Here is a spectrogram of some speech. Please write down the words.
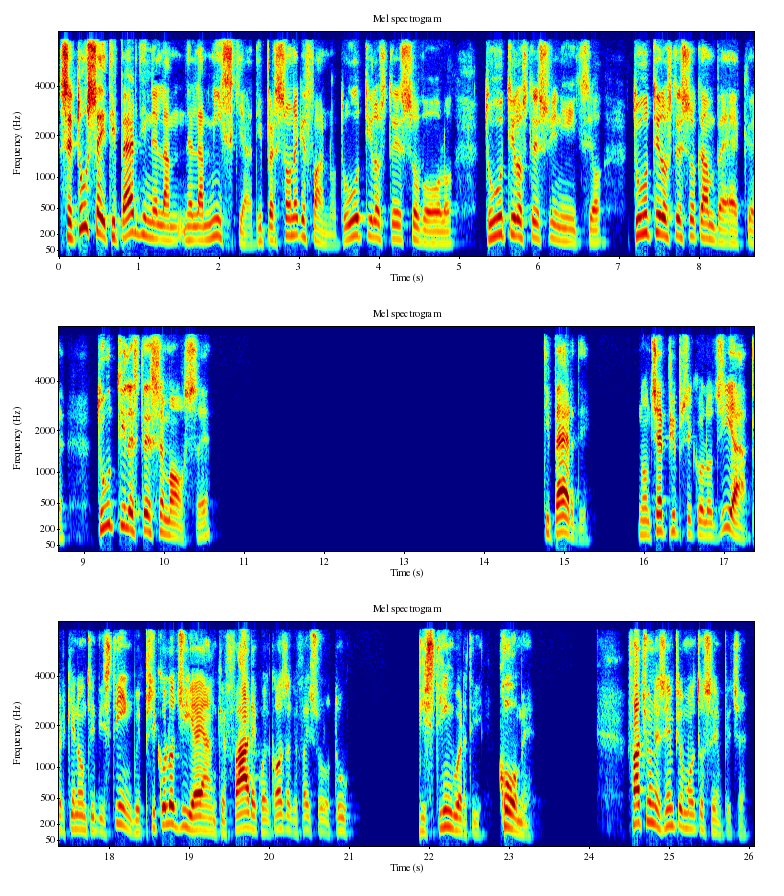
Se tu sei, ti perdi nella, nella mischia di persone che fanno tutti lo stesso volo, tutti lo stesso inizio, tutti lo stesso comeback, tutti le stesse mosse, ti perdi. Non c'è più psicologia perché non ti distingui. Psicologia è anche fare qualcosa che fai solo tu. Distinguerti. Come? Faccio un esempio molto semplice.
